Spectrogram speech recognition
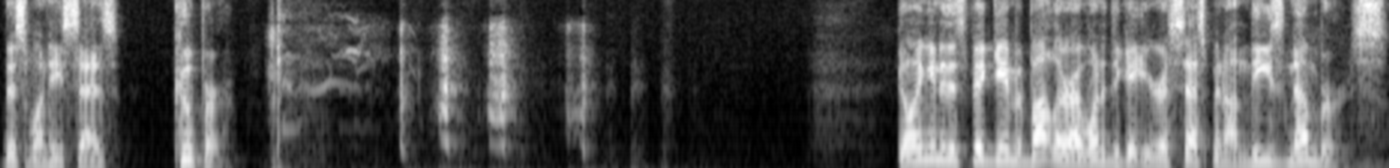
this one he says Cooper. Going into this big game at Butler, I wanted to get your assessment on these numbers.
